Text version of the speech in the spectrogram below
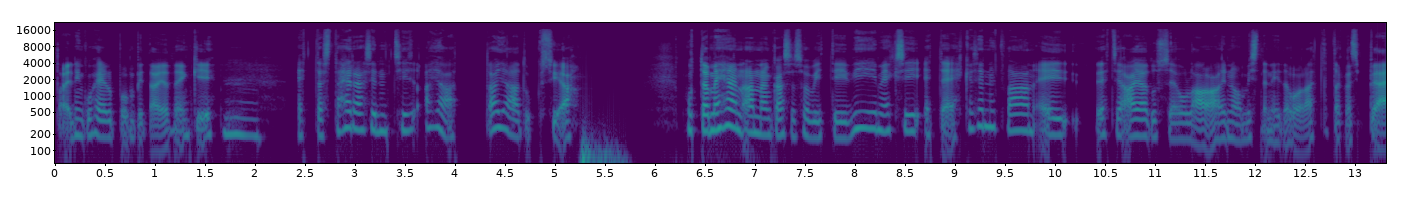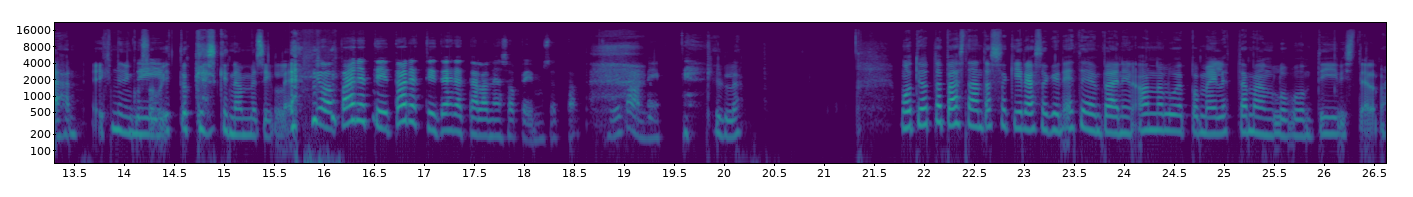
tai niin kuin helpompi tai jotenkin. Mm. Että tästä heräsi nyt siis ajat, ajatuksia. Mutta mehän Annan kanssa sovittiin viimeksi, että ehkä se nyt vaan ei, että se ajatusseula on ainoa, mistä niitä voi laittaa takaisin päähän. Eikö me niinku Niin. sovittu keskenämme silleen? Joo, taidettiin, taidettiin tehdä tällainen sopimus, että hyvä niin. Kyllä. Mutta jotta päästään tässä kirjassakin eteenpäin, niin Anna luepa meille tämän luvun tiivistelmä.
